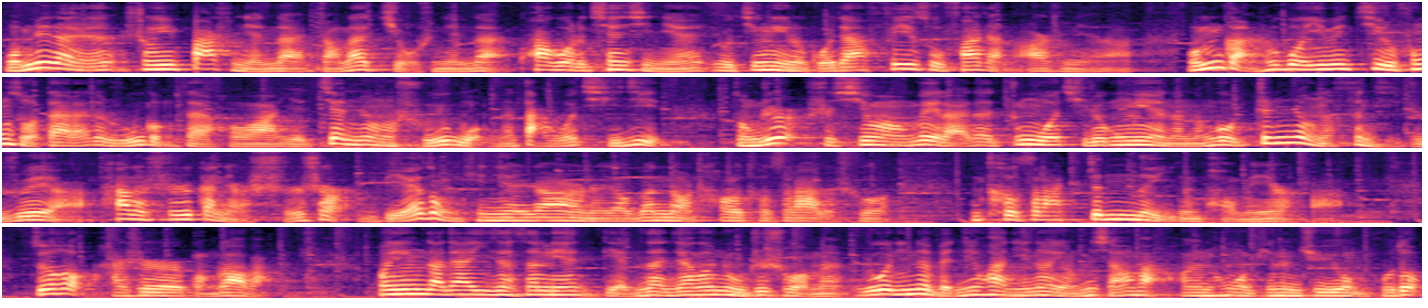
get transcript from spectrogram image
我们这代人生于八十年代，长在九十年代，跨过了千禧年，又经历了国家飞速发展的二十年啊。我们感受过因为技术封锁带来的如鲠在喉啊，也见证了属于我们的大国奇迹。总之是希望未来的中国汽车工业呢，能够真正的奋起直追啊，踏踏实实干点实事儿，别总天天嚷嚷着要弯道超了特斯拉的车。那特斯拉真的已经跑没影儿了。最后还是广告吧。欢迎大家一键三连、点赞加关注支持我们。如果您对本期话题呢有什么想法，欢迎通过评论区与我们互动。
